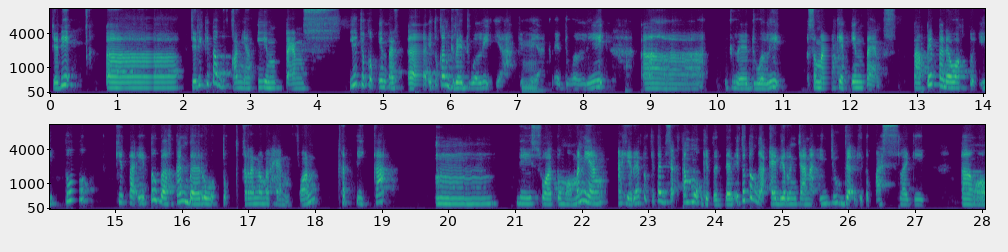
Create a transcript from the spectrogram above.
Jadi uh, jadi kita bukan yang intens ya cukup intens uh, itu kan gradually ya gitu ya. hmm. ya gradually uh, gradually semakin intens tapi pada waktu itu kita itu bahkan baru tukeran nomor handphone ketika um, di suatu momen yang akhirnya tuh kita bisa ketemu gitu dan itu tuh nggak kayak direncanain juga gitu pas lagi uh,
